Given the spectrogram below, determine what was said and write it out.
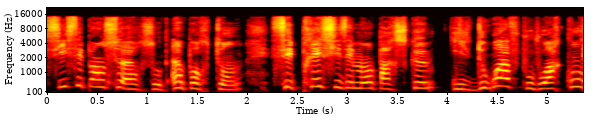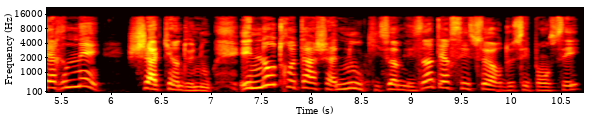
Si ces penseurs sont importants, c'est précisément parce qu'ils doivent pouvoir concerner chacun de nous. Et notre tâche à nous, qui sommes les intercesseurs de ces pensées,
